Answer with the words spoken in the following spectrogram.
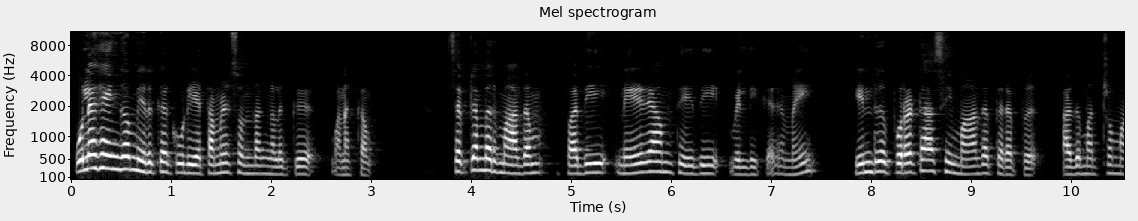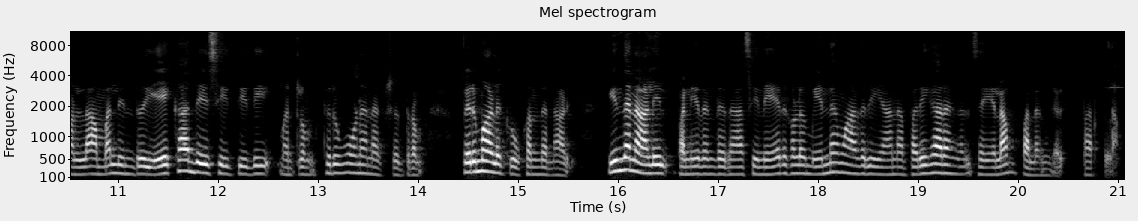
உலகெங்கும் இருக்கக்கூடிய தமிழ் சொந்தங்களுக்கு வணக்கம். செப்டம்பர் மாதம் பதினேழாம் தேதி வெள்ளிக்கிழமை இன்று புரட்டாசி மாத பிறப்பு. அது மட்டும் அல்லாமல் இன்று ஏகாதேசி திதி மற்றும் திருவோண நட்சத்திரம் பெருமாளுக்கு உகந்த நாள். இந்த நாளில் பன்னிரண்டு ராசி நேயர்களும் என்ன மாதிரியான பரிகாரங்கள் செய்யலாம்? பலன்கள் பார்க்கலாம்.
